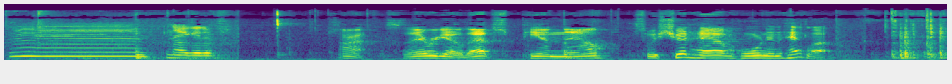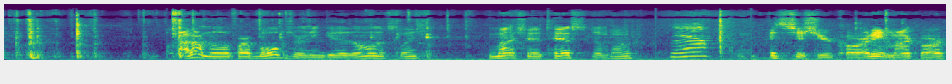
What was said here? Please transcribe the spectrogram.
Hmm, negative. All right, so there we go. That's pinned now. So we should have horn and a headlight. I don't know if our bulbs are any good, honestly. We might should have tested them, huh? Yeah. It's just your car. It ain't my car.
